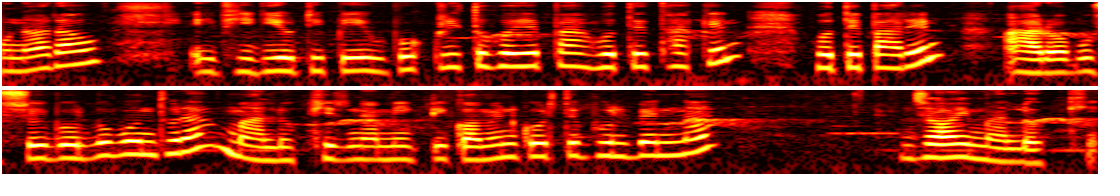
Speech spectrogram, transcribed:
ওনারাও এই ভিডিওটি পেয়ে উপকৃত হয়ে হতে থাকেন, হতে পারেন। আর অবশ্যই বলব বন্ধুরা, মা লক্ষ্মীর নামে একটি কমেন্ট করতে ভুলবেন না। জয় মা লক্ষ্মী।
